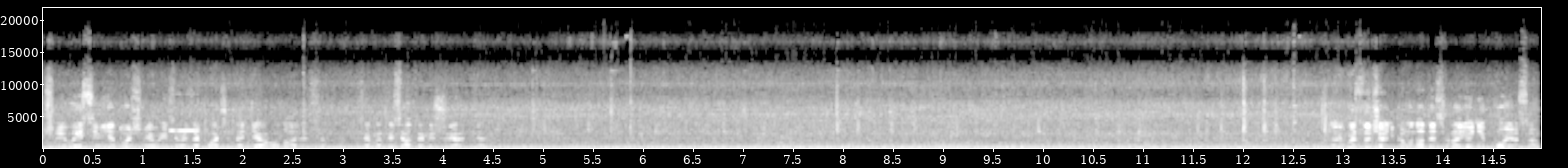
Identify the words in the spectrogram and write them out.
Точний висів є точний висів. Ось як бачите, діагоналі все. 70 міжряддя. Ну і височенька, вона десь в районі пояса.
